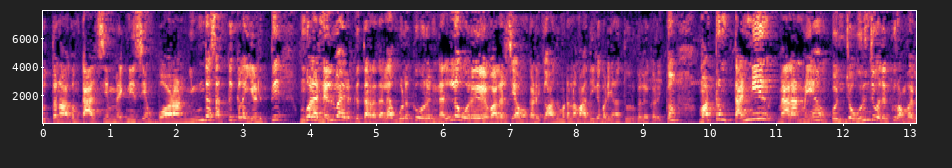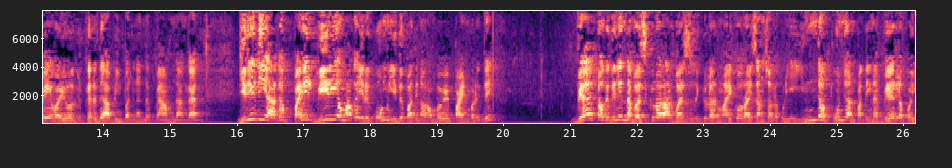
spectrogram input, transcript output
துத்தநாகம் கால்சியம் மெக்னீசியம் போரான் இந்த சத்துக்களை எடுத்து உங்களை நெல் வயலுக்கு தர்றதால உங்களுக்கு ஒரு நல்ல ஒரு வளர்ச்சியாகவும் கிடைக்கும். அது மட்டும் இல்லாம அதிகப்படியான தூர்கள் கிடைக்கும். மற்றும் தண்ணீர் மேலாண்மையை கொஞ்சம் உறிஞ்சுவதற்கு ரொம்பவே வழிவகுக்கிறது அப்படின்னு பாத்தீங்கன்னா இந்த வேம் தாங்க. இறுதியாக பயிர் வீரியமாக இருக்கவும் இது பாத்தீங்கன்னா ரொம்பவே பயன்படுது. வேர் பகுதியில் இந்த வெசிகுலர் ஆர் வெசிகுலர் மைக்ரோரைசான்னு சொல்லக்கூடிய இந்த பூஞ்சான் பாத்தீங்கன்னா வேர்ல போய்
